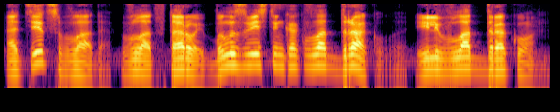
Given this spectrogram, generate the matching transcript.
Отец Влада, Влад II, был известен как Влад Дракула или Влад Дракон.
